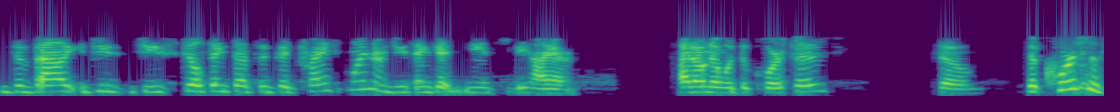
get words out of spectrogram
the value, do you, do you still think that's a good price point or do you think it needs to be higher? I don't know what the course is. So the course is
